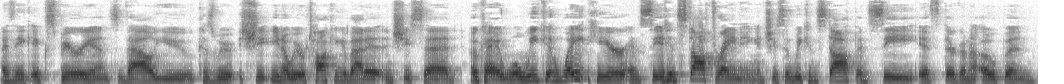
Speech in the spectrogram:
I think experience value because we she you know we were talking about it and she said okay well we can wait here and see. It had stopped raining and she said we can stop and see if they're going to open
